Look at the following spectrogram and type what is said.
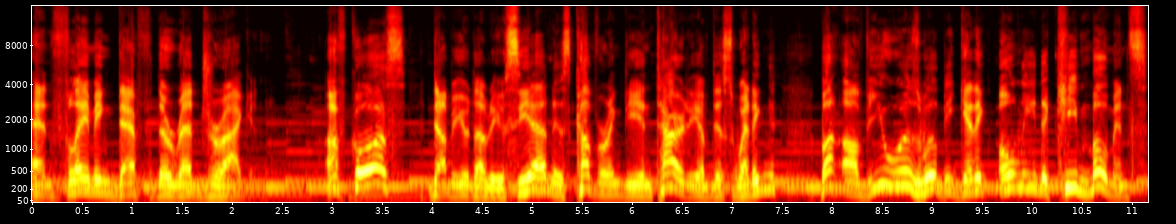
and Flaming Death the Red Dragon. Of course, WWCN is covering the entirety of this wedding, but our viewers will be getting only the key moments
